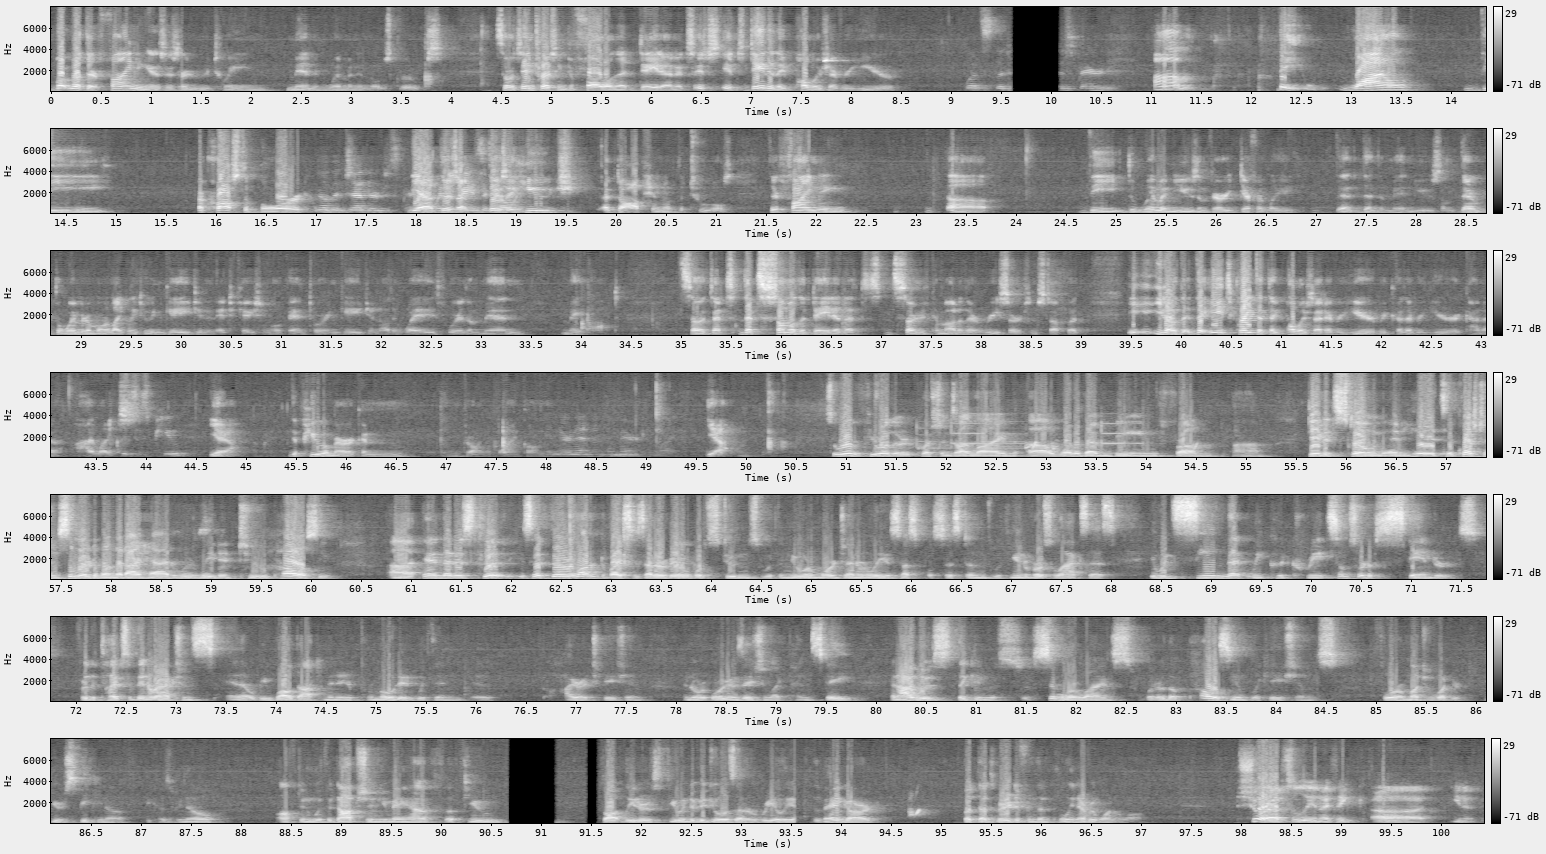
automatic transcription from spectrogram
But what they're finding is, is between men and women in those groups. So it's interesting to follow that data, and it's, it's, it's data they publish every year. What's the disparity? Um, they, while the, across the board, No, the gender disparity. yeah, which there's a, ways it there's a going? huge adoption of the tools. They're finding, uh, the, the women use them very differently than, than the men use them. They're, the women are more likely to engage in an educational event or engage in other ways where the men may not. So that's, that's some of the data that's starting to come out of their research and stuff. But y- you know, it's great that they publish that every year because every year it kind of highlights. This is Pew, yeah, the Pew American, I'm drawing a blank on, Internet and American Life. yeah. So we have a few other questions online, uh, one of them being from um, David Stone, and he- it's a question similar to one that I had related to policy. Uh, And that is, the- he said, there are a lot of devices that are available to students with the newer, more generally accessible systems with universal access. It would seem that we could create some sort of standards for the types of interactions that would be well documented and promoted within uh, higher education, an organization like Penn State. And I was thinking with similar lines, what are the policy implications for much of what you're, you're speaking of? Because we know often with adoption, you may have a few thought leaders, few individuals that are really the vanguard, but that's very different than pulling everyone along. Sure, absolutely, and I think, uh, you know,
